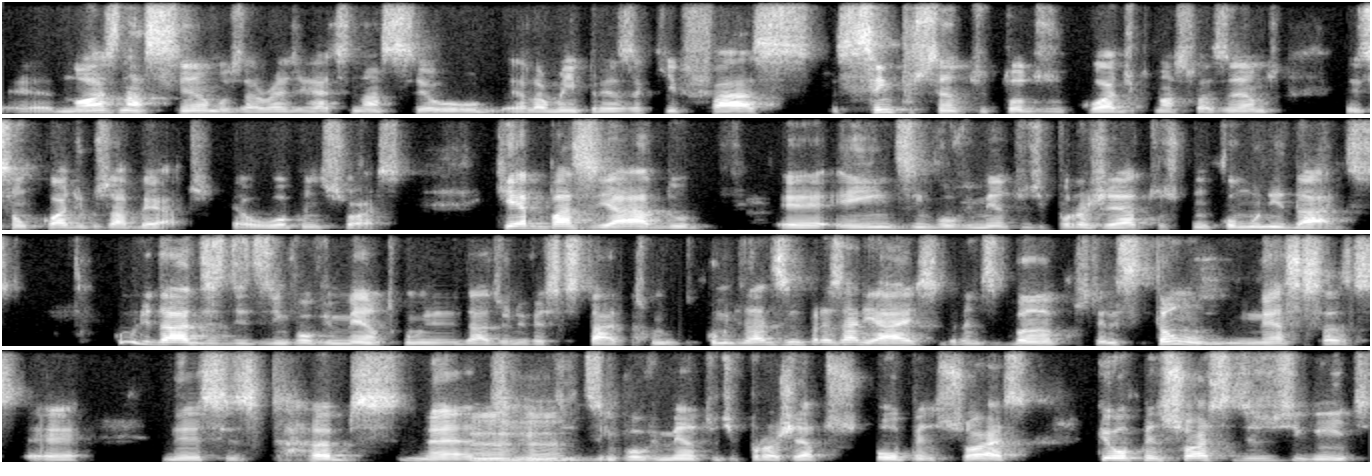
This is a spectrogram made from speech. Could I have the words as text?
é, nós nascemos, a Red Hat nasceu, ela é uma empresa que faz 100% de todos o código que nós fazemos, eles são códigos abertos, é o open source, que é baseado é, em desenvolvimento de projetos com comunidades. Comunidades de desenvolvimento, comunidades universitárias, comunidades empresariais, grandes bancos, eles estão nessas, é, nesses hubs né, uhum. de, de desenvolvimento de projetos open source, porque o open source diz o seguinte:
